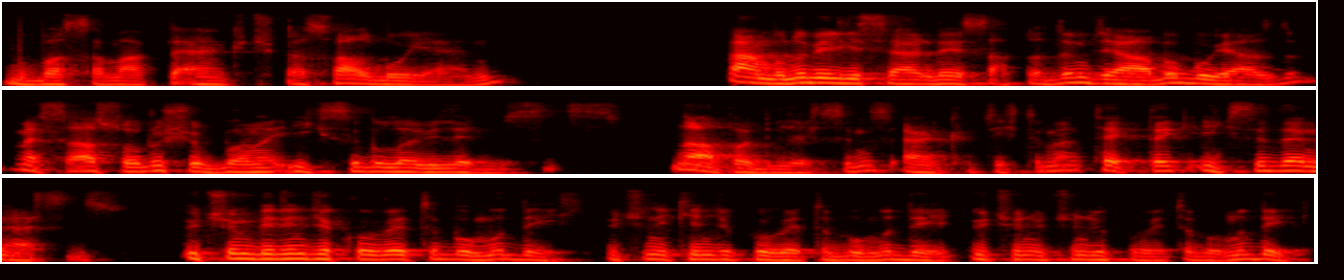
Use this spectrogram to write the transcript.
Bu basamakta en küçük asal bu yani. Ben bunu bilgisayarda hesapladım. Cevabı bu yazdım. Mesela soru şu. Bana x'i bulabilir misiniz? Ne yapabilirsiniz? En kötü ihtimal tek tek x'i denersiniz. 3'ün birinci kuvveti bu mu? Değil. 3'ün ikinci kuvveti bu mu? Değil. 3'ün üçüncü kuvveti bu mu? Değil.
